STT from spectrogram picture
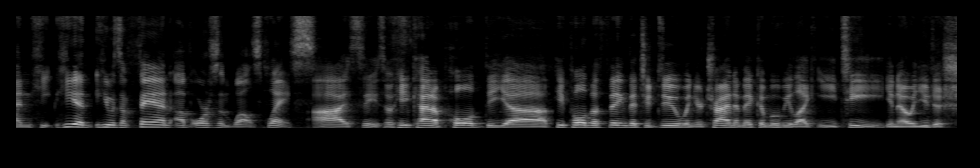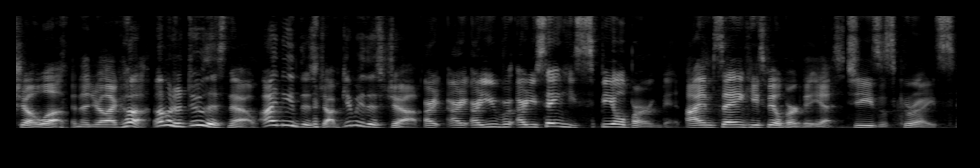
and he he had he was a fan of Orson Welles' plays. I see. So he kind of pulled the uh he pulled the thing that you do when you're trying to make a movie like E.T. You know, you just show up and then you're like, huh, I'm gonna do this now. I need this job. Give me this job. Are, are, are you are you saying he Spielberged it? I am saying he Spielberged it. Yes. Jesus Christ.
